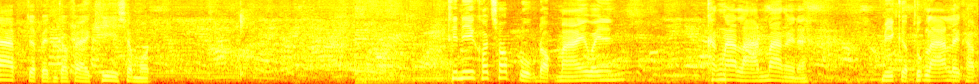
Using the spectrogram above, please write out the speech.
น่าจะเป็นกาแฟขี้ชะมด ที่นี่เขาชอบปลูกดอกไม้ไว้ข้างหน้าร้านมากเลยนะ มีเกือบทุกร้านเลยครับ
